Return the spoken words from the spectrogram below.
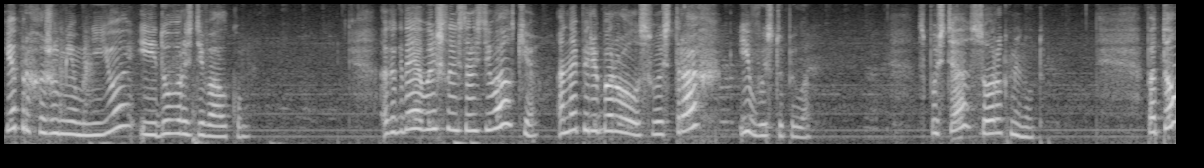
Я прохожу мимо нее и иду в раздевалку. А когда я вышла из раздевалки, она переборола свой страх и выступила. Спустя 40 минут. Потом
